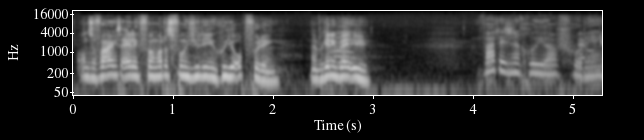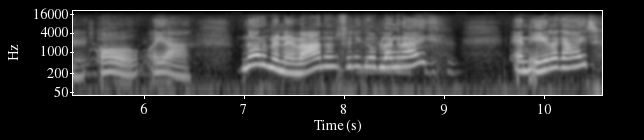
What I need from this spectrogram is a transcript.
Onze vraag is eigenlijk van wat is volgens jullie een goede opvoeding? Dan begin ik bij u. Wat is een goede opvoeding? Oh, oh ja. Normen en waarden vind ik wel belangrijk. En eerlijkheid.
